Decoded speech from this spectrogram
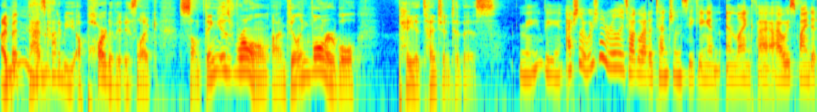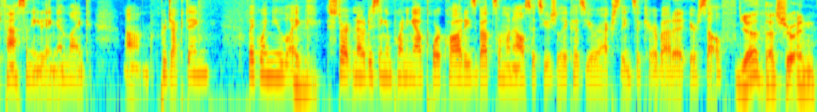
I bet Hmm. that's got to be a part of it. Is like something is wrong. I'm feeling vulnerable. Pay attention to this. Maybe. Actually, we should really talk about attention seeking in, and length. I, I always find it fascinating and like um, projecting. Like when you like Mm-hmm. start noticing and pointing out poor qualities about someone else, it's usually because you're actually insecure about it yourself. Yeah, that's true. And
